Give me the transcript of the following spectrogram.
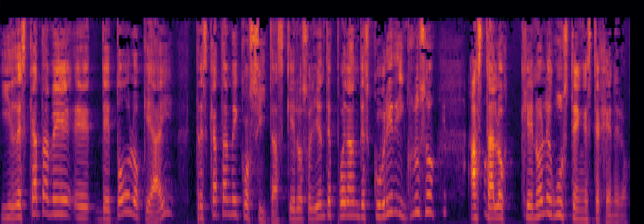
y rescátame eh, de todo lo que hay, rescátame cositas que los oyentes puedan descubrir, incluso hasta los que no le gusten este género.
